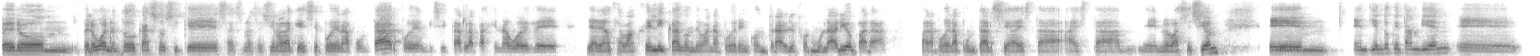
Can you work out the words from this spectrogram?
Pero, mm, pero, bueno, en todo caso sí que esa es una sesión a la que se pueden apuntar, pueden visitar la página web de, Alianza Evangélica donde van a poder encontrar el formulario para, poder apuntarse a esta, a esta eh, nueva sesión. Em, entiendo que también eh,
